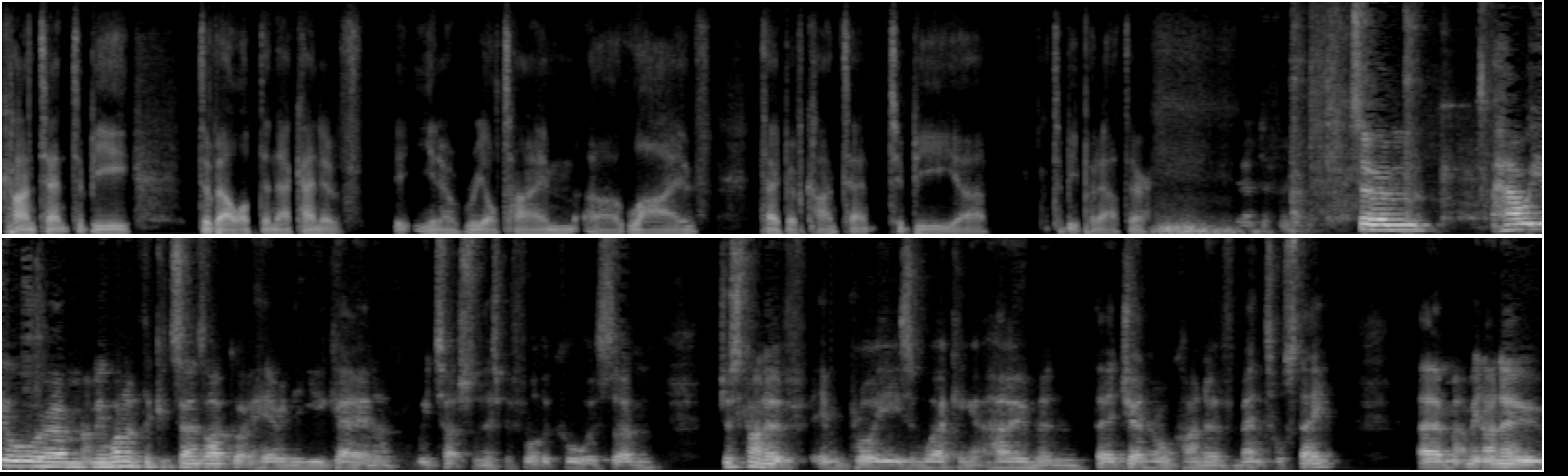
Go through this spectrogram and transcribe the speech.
content to be developed and that kind of you know real time uh, live type of content to be uh, to be put out there. Yeah, definitely. So, um, how are your? Um, I mean, one of the concerns I've got here in the UK, and we touched on this before the call, is um, just kind of employees and working at home and their general kind of mental state. Um, I mean, I know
